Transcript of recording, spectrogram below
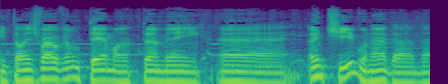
Então a gente vai ouvir um tema também é, antigo, né, da, da,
